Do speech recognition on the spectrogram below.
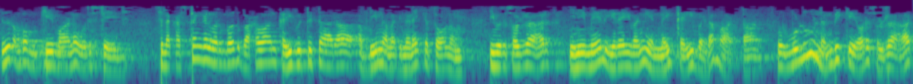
இது ரொம்ப முக்கியமான ஒரு ஸ்டேஜ் சில கஷ்டங்கள் வரும்போது பகவான் கைவிட்டுட்டாரா அப்படின்னு நமக்கு நினைக்க தோணும். இவர் சொல்றார் இனிமேல் இறைவன் என்னை கைவிட மாட்டான். ஒரு முழு நம்பிக்கையோட சொல்றார்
